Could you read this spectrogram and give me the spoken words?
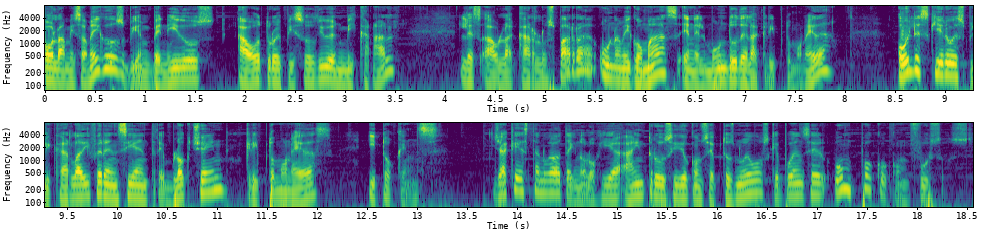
Hola mis amigos, bienvenidos a otro episodio en mi canal. Les habla Carlos Parra, un amigo más en el mundo de la criptomoneda. Hoy les quiero explicar la diferencia entre blockchain, criptomonedas y tokens, ya que esta nueva tecnología ha introducido conceptos nuevos que pueden ser un poco confusos.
